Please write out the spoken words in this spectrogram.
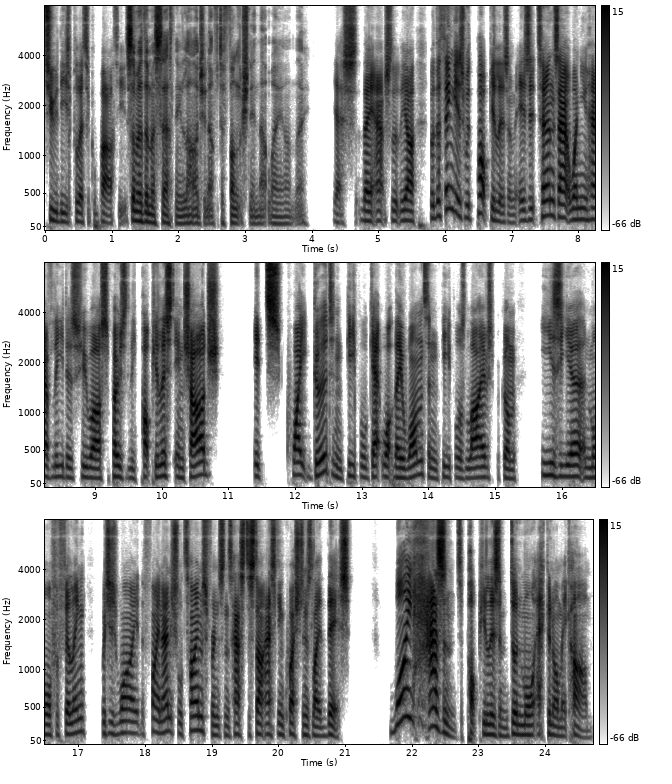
to these political parties. Some of them are certainly large enough to function in that way, aren't they? Yes, they absolutely are. But the thing is with populism is it turns out when you have leaders who are supposedly populist in charge, it's quite good and people get what they want and people's lives become easier and more fulfilling, which is why the Financial Times, for instance, has to start asking questions like this. Why hasn't populism done more economic harm?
